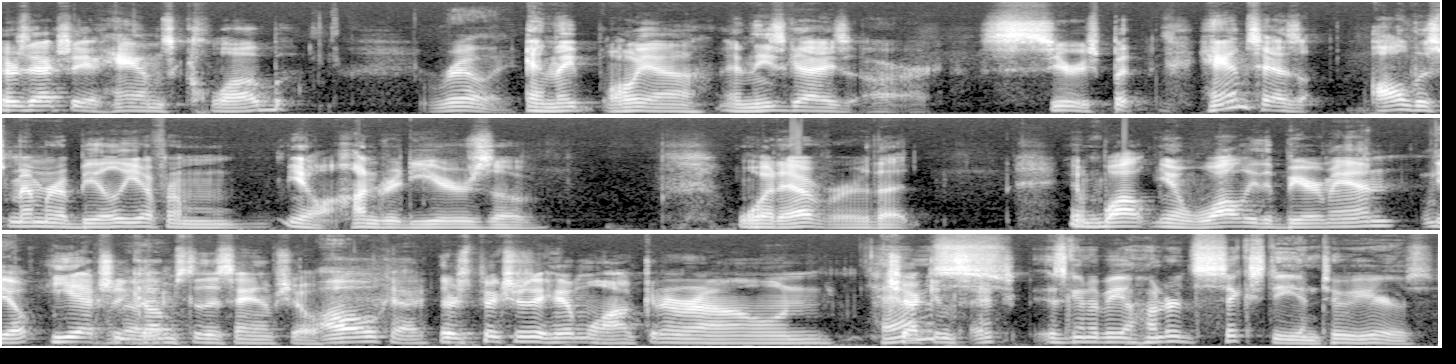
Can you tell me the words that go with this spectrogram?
there's actually a Hamm's club, really? and they oh yeah, and these guys are serious. But Hamm's has all this memorabilia from you know hundred years of whatever that. And Wall, you know Wally the Beer Man. Yep. He actually comes to this ham show. Oh, okay. There's pictures of him walking around, checking. Hamm's is going to be 160 in two years.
